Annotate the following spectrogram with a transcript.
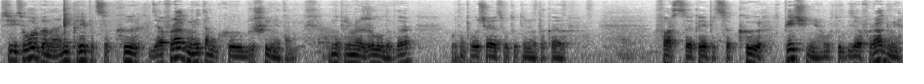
Все эти органы, они крепятся к диафрагме и там к брюшине, там, например, желудок, да. Вот он получается, вот тут у него такая фасция крепится к печени, вот тут к диафрагме,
